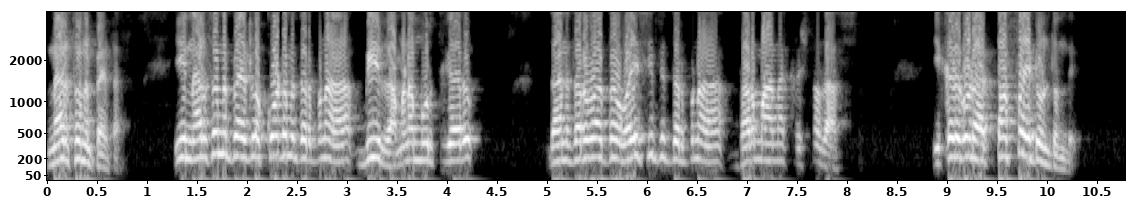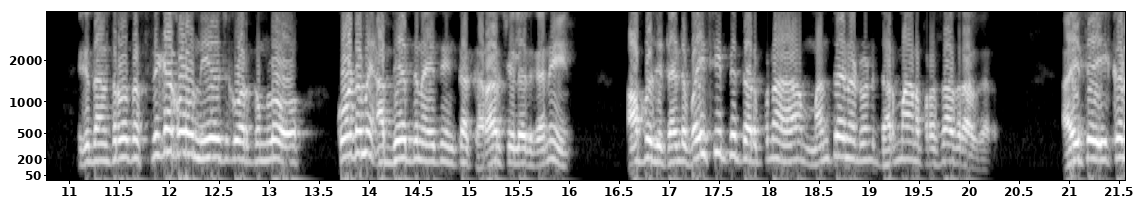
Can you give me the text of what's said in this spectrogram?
నరసన్నపేట. ఈ నరసన్నపేటలో కూటమి తరపున బి రమణమూర్తి గారు దాని తర్వాత వైసీపీ తరపున ధర్మాన కృష్ణదాస్. ఇక్కడ కూడా టఫ్ ఫైట్ ఉంటుంది. ఇక దాని తర్వాత శ్రీకాకుళం నియోజకవర్గంలో కూటమి అభ్యర్థిని అయితే ఇంకా ఖరారు చేయలేదు కానీ ఆపోజిట్ అంటే వైసీపీ తరఫున మంత్రి అయినటువంటి ధర్మాన ప్రసాదరావు గారు. అయితే ఇక్కడ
